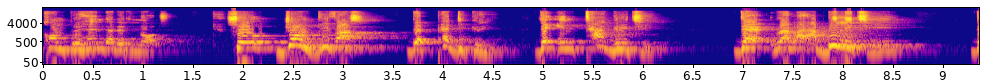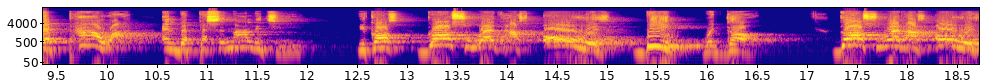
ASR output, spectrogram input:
comprehended it not. So John give us the pedigree, the integrity, the reliability the power and the personality because God's word has always been with God. God's word has always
